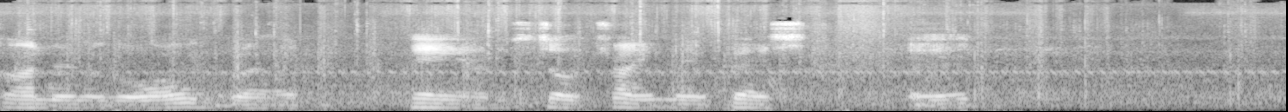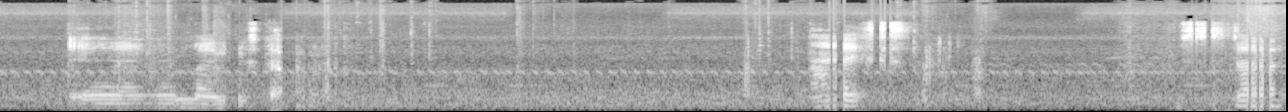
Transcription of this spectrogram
Con in the world, but hey, I'm still trying my best. eh? And I'm stuck. Nice stuff,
